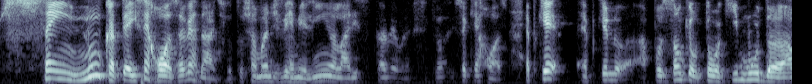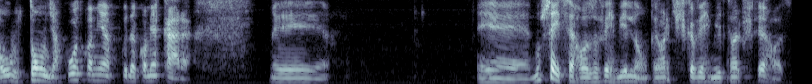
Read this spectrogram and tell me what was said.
sem nunca ter. Isso é rosa, é verdade. Eu estou chamando de vermelhinho, a Larissa está lembrando. Isso aqui é rosa. É porque, é porque a posição que eu estou aqui muda o tom de acordo com a minha, com a minha cara. É, é, não sei se é rosa ou vermelho, não. Tem hora que fica vermelho, tem hora que fica rosa.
